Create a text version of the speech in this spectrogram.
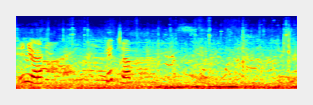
Signora. Good job. Good.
